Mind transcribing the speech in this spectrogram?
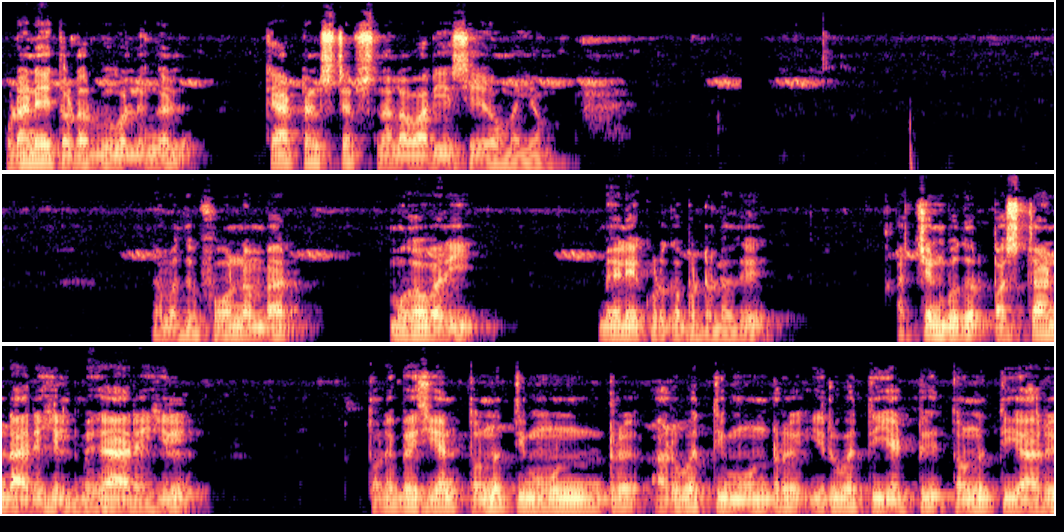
உடனே தொடர்பு கொள்ளுங்கள். கேப்டன் ஸ்டெப்ஸ் நலவாரிய சேவை மையம். நமது ஃபோன் நம்பர் முகவரி மேலே கொடுக்கப்பட்டுள்ளது. அச்சன்புதூர் பஸ் ஸ்டாண்ட் அருகில் மிக அருகில் தொலைபேசி எண் தொண்ணூற்றி மூன்று அறுபத்தி மூன்று இருபத்தி எட்டு தொண்ணூற்றி ஆறு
